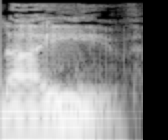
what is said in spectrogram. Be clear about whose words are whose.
Speaker 1: naive.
